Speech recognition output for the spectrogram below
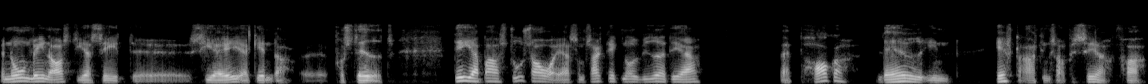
Men nogen mener også, at de har set øh, CIA-agenter øh, på stedet. Det jeg bare stus over, jeg som sagt ikke noget videre, det er, hvad pokker lavede en efterretningsofficer fra,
